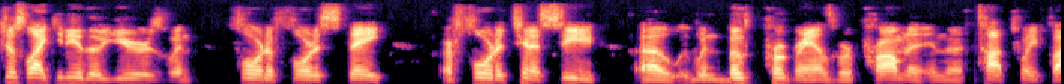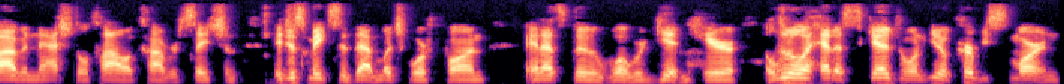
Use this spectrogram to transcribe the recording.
just like any of those years when Florida, Florida State, or Florida, Tennessee, uh, when both programs were prominent in the top 25 and national title conversation, it just makes it that much more fun. And that's the what we're getting here, a little ahead of schedule. And you know, Kirby Smart and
